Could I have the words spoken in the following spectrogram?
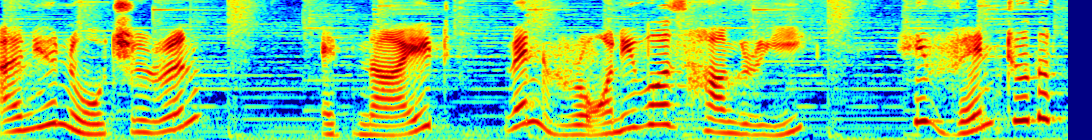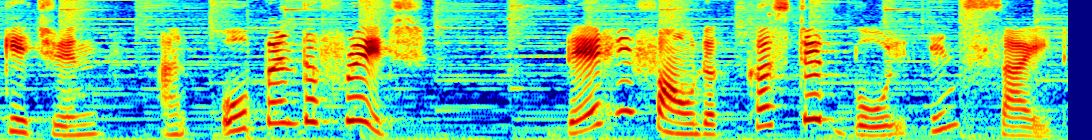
And you know, children, at night when Ronnie was hungry, he went to the kitchen and opened the fridge. There he found a custard bowl inside.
